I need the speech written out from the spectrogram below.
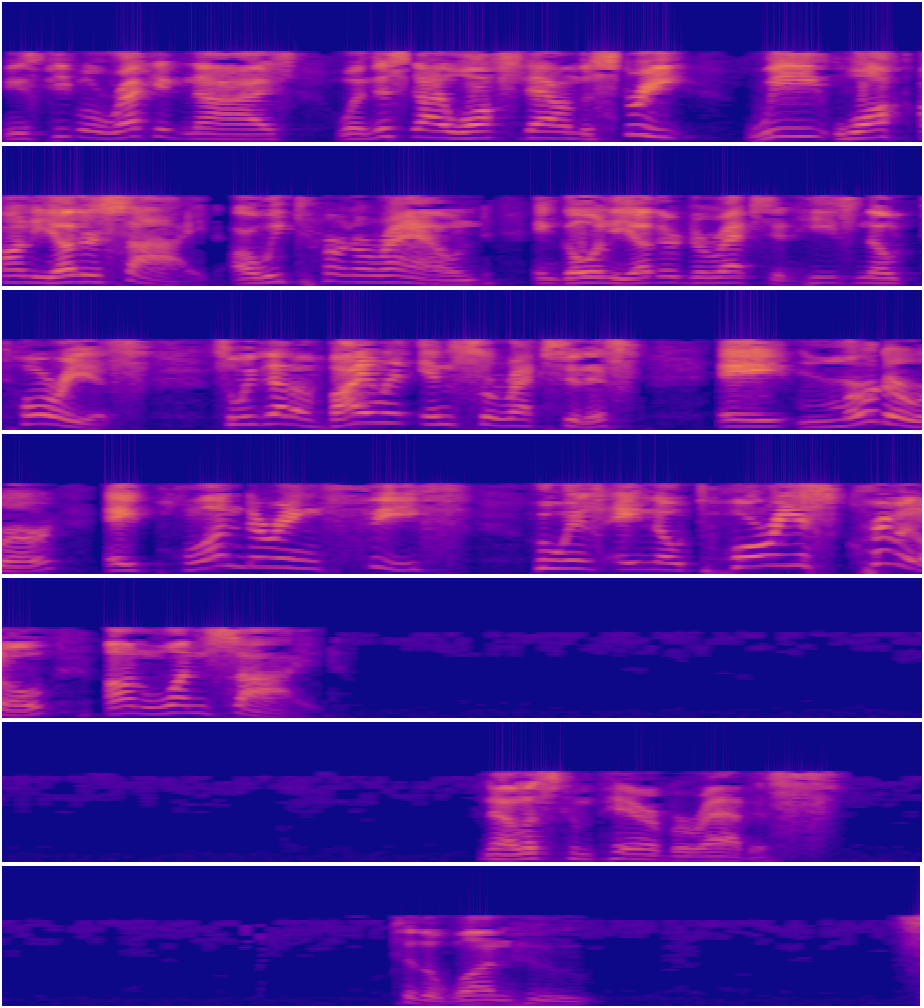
It means people recognize when this guy walks down the street, we walk on the other side, or we turn around and go in the other direction. He's notorious. So we've got a violent insurrectionist, a murderer, a plundering thief, who is a notorious criminal on one side. Now let's compare Barabbas to the one who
